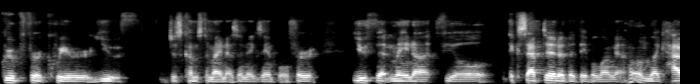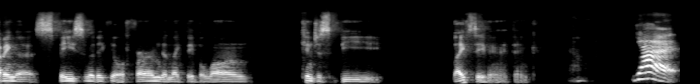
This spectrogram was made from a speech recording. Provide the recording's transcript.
group for queer youth just comes to mind as an example. For youth that may not feel accepted or that they belong at home like having a space where they feel affirmed and like they belong can just be life-saving i think. Yeah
